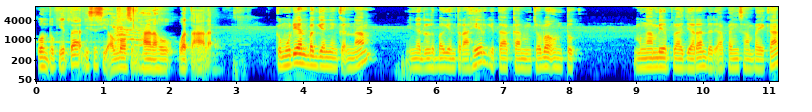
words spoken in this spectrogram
untuk kita di sisi Allah Subhanahu wa taala. Kemudian bagian yang keenam, ini adalah bagian terakhir kita akan mencoba untuk mengambil pelajaran dari apa yang disampaikan.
